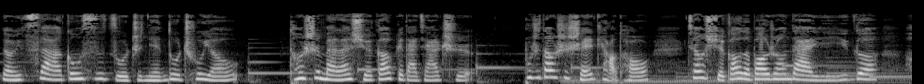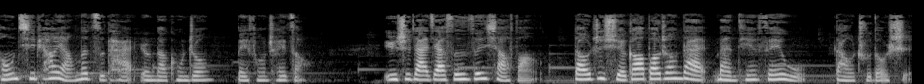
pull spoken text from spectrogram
有一次啊，公司组织年度出游，同事买来雪糕给大家吃，不知道是谁挑头，将雪糕的包装袋以一个红旗飘扬的姿态扔到空中，被风吹走。于是大家纷纷效仿，导致雪糕包装袋漫天飞舞，到处都是。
